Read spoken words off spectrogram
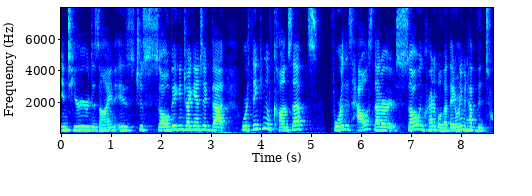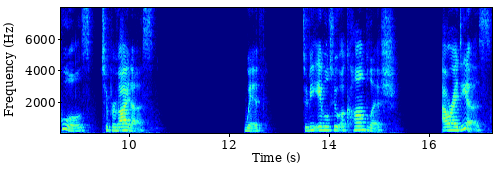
interior design is just so big and gigantic that we're thinking of concepts for this house that are so incredible that they don't even have the tools to provide us with to be able to accomplish our ideas.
